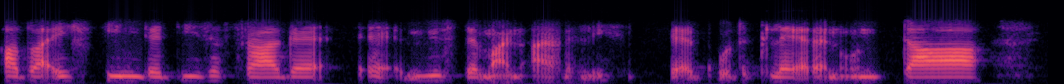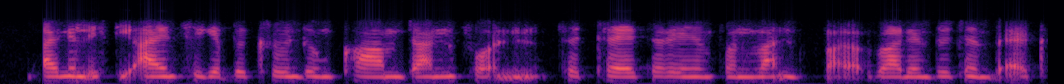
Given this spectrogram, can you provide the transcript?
aber ich finde, diese Frage äh, müsste man eigentlich sehr gut klären. Und da eigentlich die einzige Begründung kam dann von Vertreterinnen von Baden-Württemberg,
